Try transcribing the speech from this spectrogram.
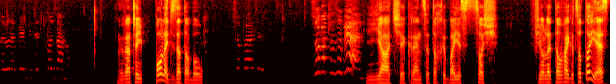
Co lepiej widać, chodź za mną. Raczej poleć za tobą. Muszę polecieć. Zobacz, co zrobiłem. Ja cię kręcę, to chyba jest coś fioletowego. Co to jest?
